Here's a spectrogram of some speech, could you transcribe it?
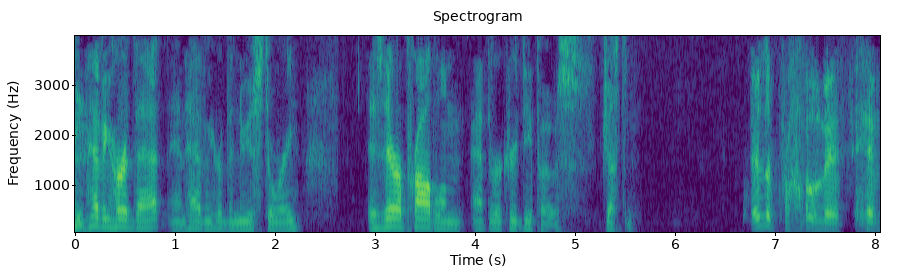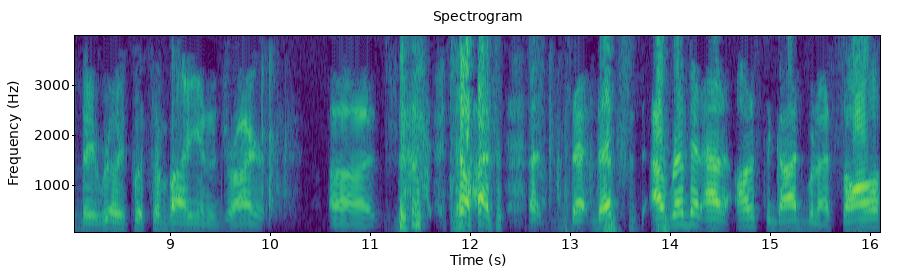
having heard that and having heard the news story, is there a problem at the recruit depots, Justin? There's a problem if if they really put somebody in a dryer. Uh, no, I, that that's I read that out. Honest to God, when I saw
